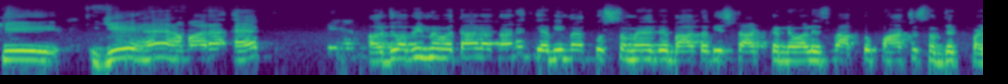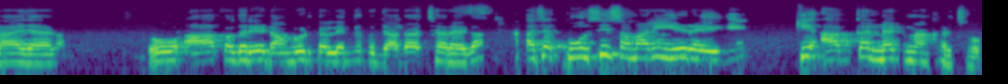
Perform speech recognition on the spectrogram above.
कि ये है हमारा ऐप और जो अभी मैं बता रहा था ना कि अभी मैं कुछ समय के बाद अभी स्टार्ट करने वाले, इसमें आपको पाँचों सब्जेक्ट पढ़ाया जाएगा। तो आप अगर ये डाउनलोड कर लेंगे तो ज़्यादा अच्छा रहेगा। अच्छा कोशिश हमारी ये रहेगी कि आपका नेट ना खर्च हो।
